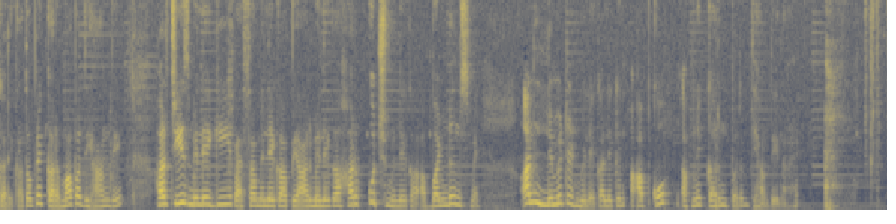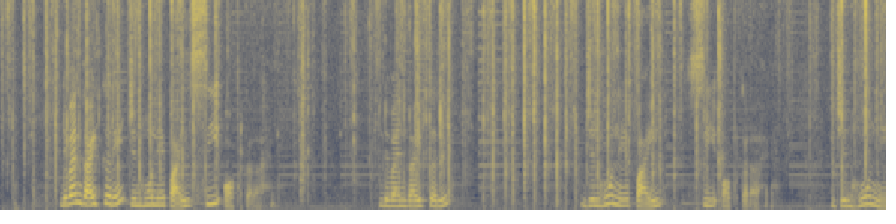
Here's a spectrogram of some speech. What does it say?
करेगा। तो अपने कर्मा पर ध्यान दें। हर चीज़ मिलेगी, पैसा मिलेगा, प्यार मिलेगा, हर कुछ मिलेगा अबंडेंस में अनलिमिटेड मिलेगा, लेकिन आपको अपने कर्म पर ध्यान देना है। डिवाइन गाइड करें जिन्होंने पाइल सी ऑप्ट करा है। डिवाइन गाइड करें, जिन्होंने पाइल सी ऑप्ट करा है। जिन्होंने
